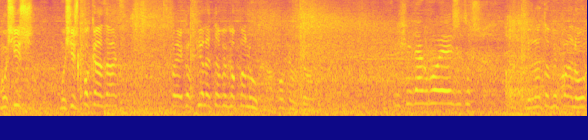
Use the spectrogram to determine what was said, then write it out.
Musisz, musisz pokazać swojego fioletowego palucha, pokaż go. Ja się tak boję, że to... Fioletowy paluch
